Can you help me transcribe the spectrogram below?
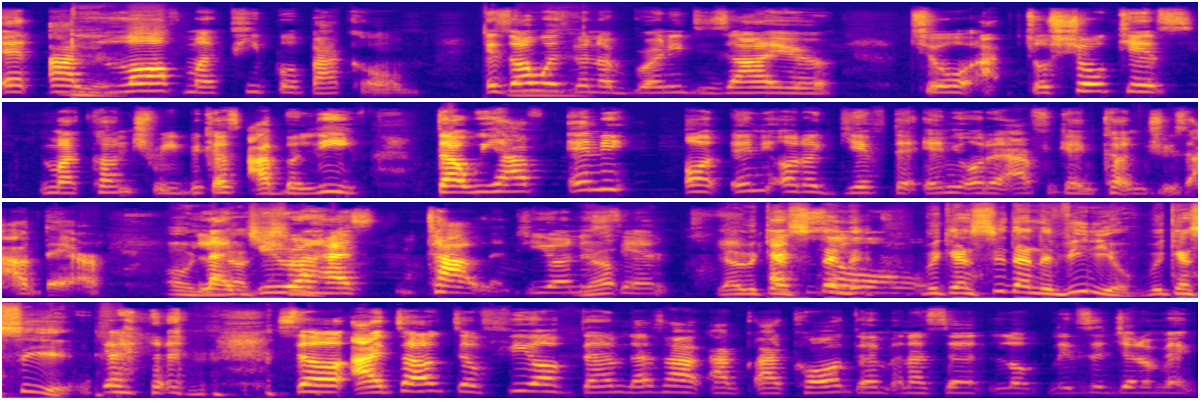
And I Yes. love my people back home. It's always Amen. been a burning desire to uh, to showcase my country because I believe that we have any or any other gift that any other African countries out there. Oh, yeah, true. has talent. You Yep. understand? Yeah, we can And see that. in the- we can see that in the video. We can see it. so I talked to a few of them. That's how I, I called them and I said, look, ladies and gentlemen,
